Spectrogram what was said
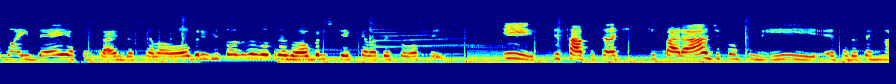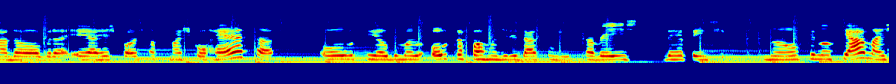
uma ideia por trás daquela obra e de todas as outras obras que aquela pessoa fez. E, de fato, será que, que, parar de consumir essa determinada obra é a resposta mais correta? Ou tem alguma outra forma de lidar com isso? Talvez, de repente, não financiar mais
